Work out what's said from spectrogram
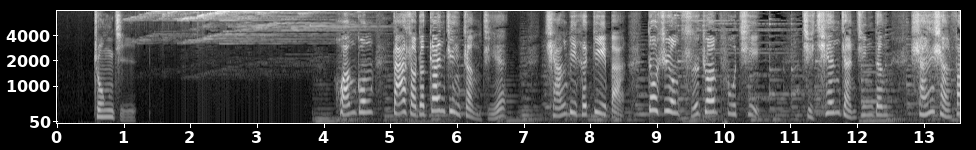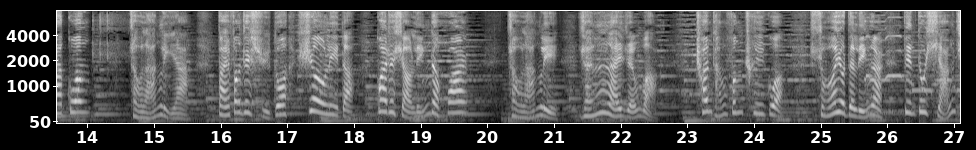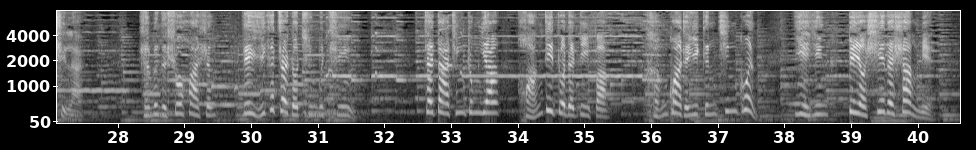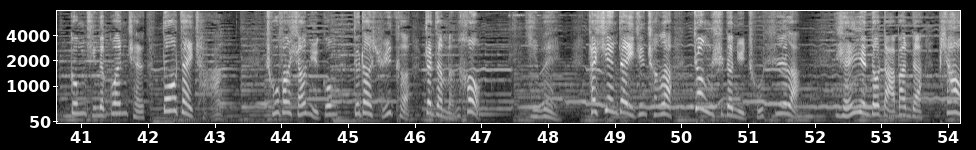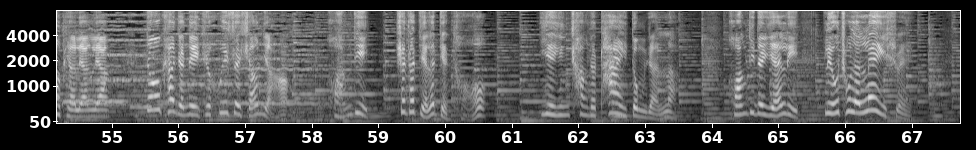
终极。皇宫打扫得干净整洁，墙壁和地板都是用瓷砖铺砌，几千盏金灯闪闪发光。走廊里呀，摆放着许多秀丽的、挂着小铃的花儿。走廊里人来人往，穿堂风吹过。所有的铃儿便都响起来，人们的说话声连一个字儿都听不清。在大厅中央，皇帝坐的地方，横挂着一根金棍，夜莺便要歇在上面。宫廷的官臣都在场，厨房小女工得到许可站在门后，因为她现在已经成了正式的女厨师了。人人都打扮的漂漂亮亮，都看着那只灰色小鸟。皇帝向他点了点头。夜莺唱得太动人了，皇帝的眼里流出了泪水。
